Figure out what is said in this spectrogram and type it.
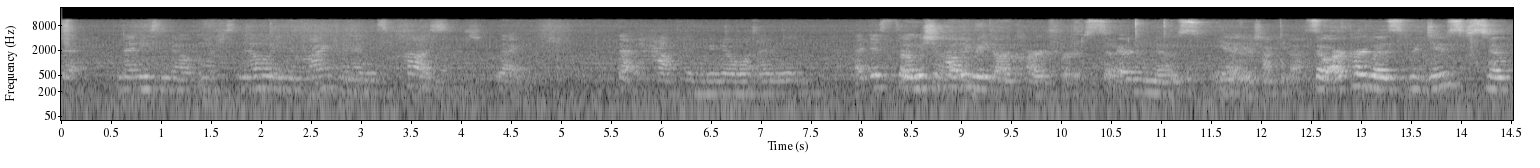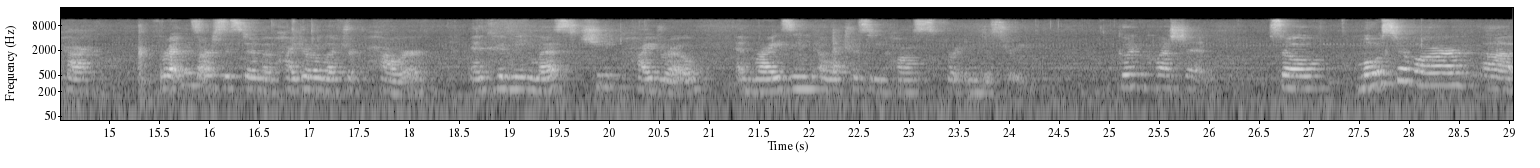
that many snow, much snow in the market and it's cost like that happen, you know what I mean? I just So don't. we should probably read our card first, so everyone knows what Yeah. you're talking about. So our card was reduced snowpack threatens our system of hydroelectric power and could mean less cheap hydro and rising electricity costs for industry. Good question. So most of our, uh,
